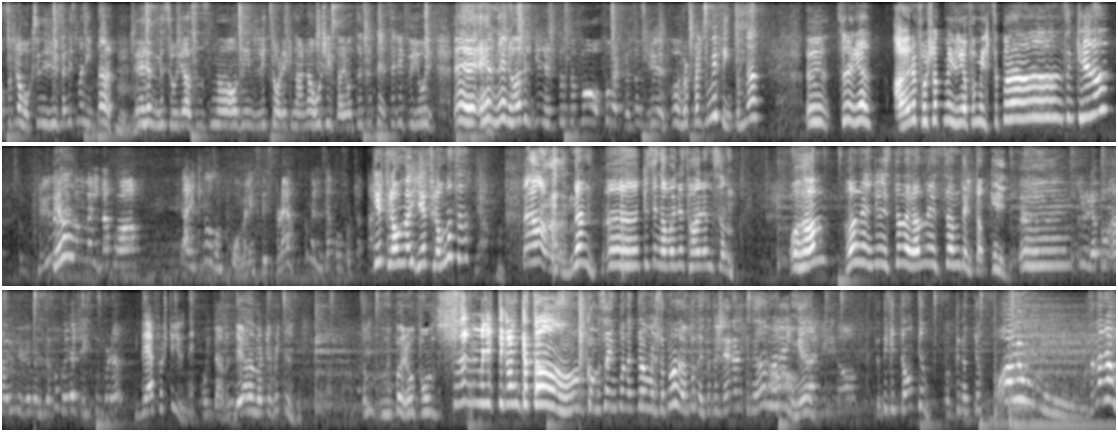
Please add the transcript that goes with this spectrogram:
Oppe fra Hokksundhuset er Liss Marita. Mm. Henne med psoriasisen og de litt dårlige knærne. Hun skifta jo til proteser i fjor. Eh, hender har veldig lyst til å få, få vært med som crew. Og hørt veldig mye fint om det. Eh, så lurer jeg, er det fortsatt mulig å få meldt seg på som crew, da? som crew. Ja. Du kan melde deg på. Det er ikke noe sånn påmeldingsfrist for det. Du kan melde seg på fortsatt. Helt fram, helt fram, altså. Ja. Ja, men uh, kusina vår har en sønn. Og han har veldig lyst til å være med som deltaker. Uh, lurer jeg på, Er det mulig å melde seg på? Når er fristen for det? Det er 1. juni. Oi, dæven, det er hvert øyeblikk, du. Bare å få smelt i gang kassa! Komme seg inn på nettet og melde seg på. Det er på nettet det skjer, er det ikke det? Da må ringe. Det er digitalt. Det er digitalt, ja. Akkurat, ja. Hallo! Se der, ja.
